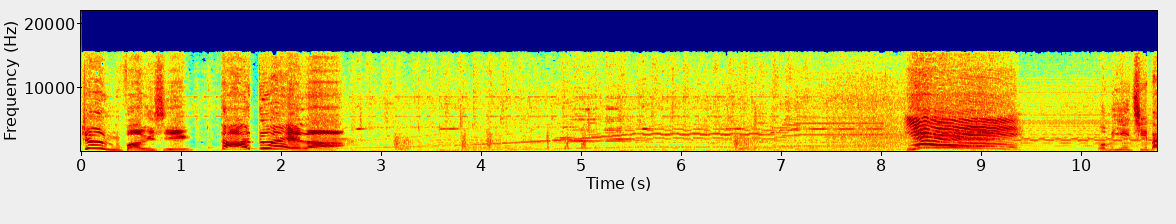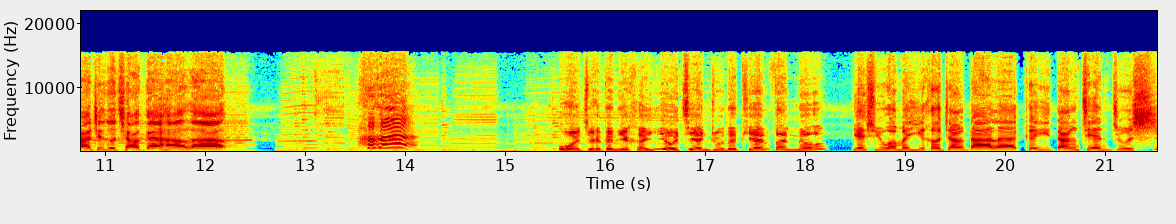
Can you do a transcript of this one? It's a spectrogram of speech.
正方形，答对了。耶！我们一起把这座桥盖好了。我觉得你很有建筑的天分哦。也许我们以后长大了可以当建筑师。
